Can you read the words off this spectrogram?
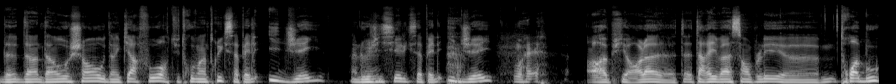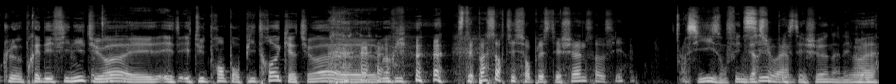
d'un Auchan ou d'un Carrefour, tu trouves un truc qui s'appelle EJ, un mhm. logiciel qui s'appelle EJ. ouais. Ah, puis alors là, t'arrives à assembler euh, trois boucles prédéfinies, tu vois, et, tu te prends pour Pitrock, tu vois. Euh, C'était pas sorti sur PlayStation, ça aussi? Si, ils ont fait une version PlayStation à l'époque.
